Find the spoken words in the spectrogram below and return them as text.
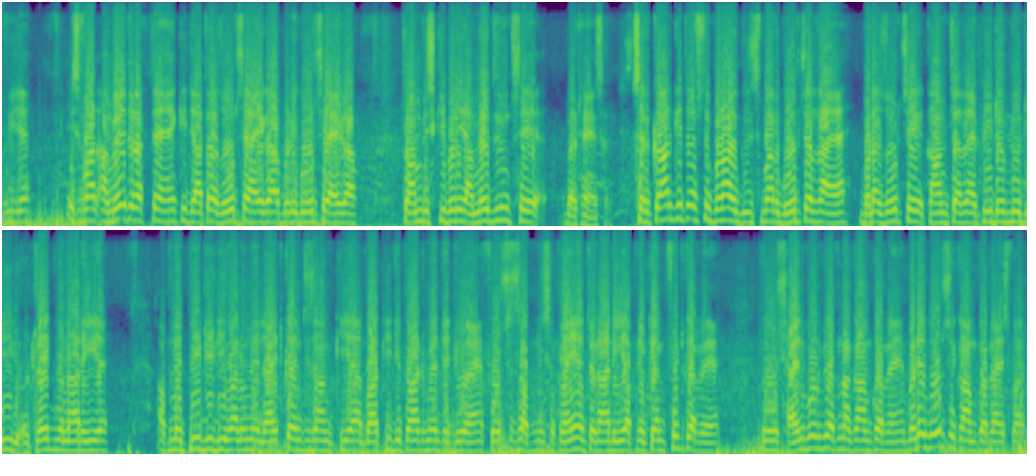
हुई है। इस बार उम्मीद रखते हैं कि यात्रा ज़ोर से आएगा, बड़ी गौर से आएगा। तो हम इसकी बड़ी उम्मीद से बैठे हैं, सर। सरकार की तरफ़ से बड़ा इस बार गौर चल रहा है, बड़ा ज़ोर से काम चल रहा है। पीडब्ल्यूडी ट्रैक बना रही है। अपने पीडीडी वालों ने लाइट का इंतज़ाम किया, बाकी डिपार्टमेंट जो है फोर्सेस अपनी सप्लाइयाँ चढ़ा रही है, अपने कैंप फिट कर रहे हैं। तो शाइन बोर्ड भी अपना काम कर रहे हैं, बड़े गौर से काम कर रहे हैं इस बार।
